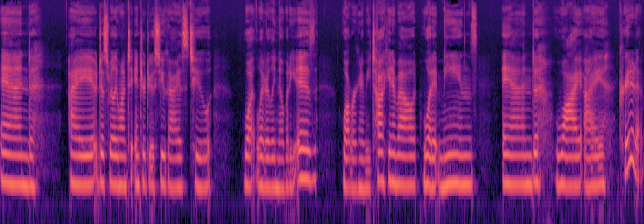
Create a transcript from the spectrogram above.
And I just really want to introduce you guys to what literally nobody is, what we're going to be talking about, what it means, and why I created it.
